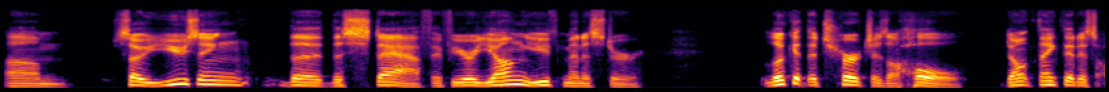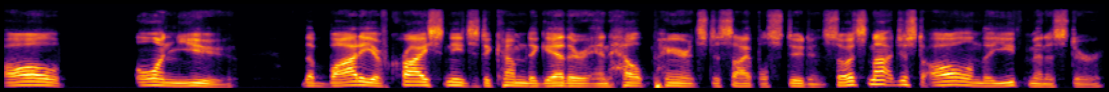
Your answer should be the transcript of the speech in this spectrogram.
Um, so using the the staff, if you're a young youth minister, look at the church as a whole. Don't think that it's all on you. The body of Christ needs to come together and help parents disciple students. So it's not just all on the youth minister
